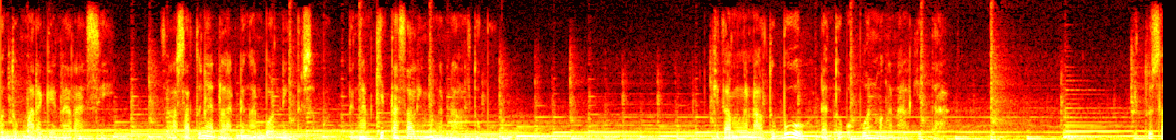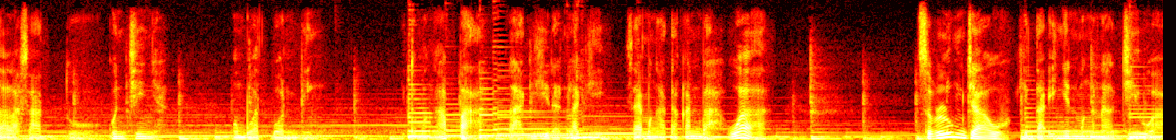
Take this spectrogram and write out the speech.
untuk meregenerasi salah satunya adalah dengan bonding tersebut dengan kita saling mengenal tubuh kita mengenal tubuh dan tubuh pun mengenal kita itu salah satu kuncinya membuat bonding itu mengapa lagi dan lagi saya mengatakan bahwa Sebelum jauh kita ingin mengenal jiwa.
